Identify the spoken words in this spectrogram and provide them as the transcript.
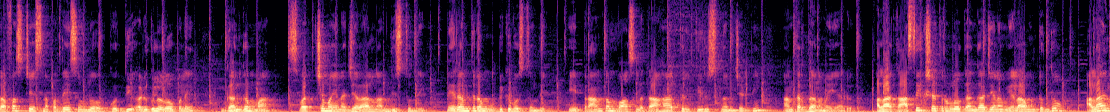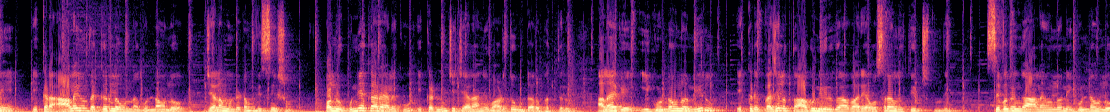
తపస్సు చేసిన ప్రదేశంలో కొద్ది అడుగుల లోపలే గంగమ్మ స్వచ్ఛమైన జలాలను అందిస్తుంది నిరంతరం ఉబ్బికి వస్తుంది. ఈ ప్రాంతం వాసుల దాహార్తిని తీరుస్తుందని చెప్పి అంతర్ధానమయ్యాడు. అలా కాశీ క్షేత్రంలో గంగా జలం ఎలా ఉంటుందో అలానే ఇక్కడ ఆలయం దగ్గరలో ఉన్న గుండంలో జలం ఉండటం విశేషం. పలు పుణ్యకార్యాలకు ఇక్కడి నుంచి జలాన్ని వాడుతూ ఉంటారు భక్తులు. అలాగే ఈ గుండంలో నీరు ఇక్కడి ప్రజల తాగునీరుగా వారి అవసరాలను తీర్చుతుంది. శివగంగా ఆలయంలోని గుండంలో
